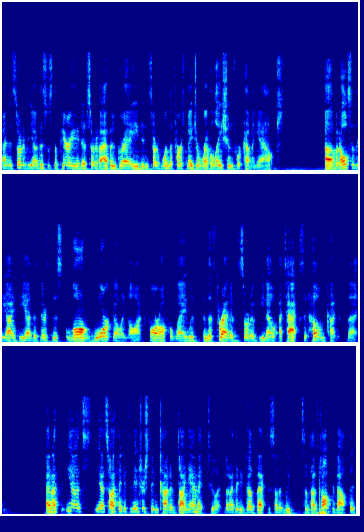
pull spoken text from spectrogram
And it's sort of, you know, this was the period of sort of Abu Ghraib and sort of when the first major revelations were coming out. Uh, but also the idea that there's this long war going on far off away with and the threat of sort of, you know, attacks at home kind of thing. And I, you know, it's, yeah, so I think it's an interesting kind of dynamic to it. But I think it goes back to something we've sometimes talked about that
